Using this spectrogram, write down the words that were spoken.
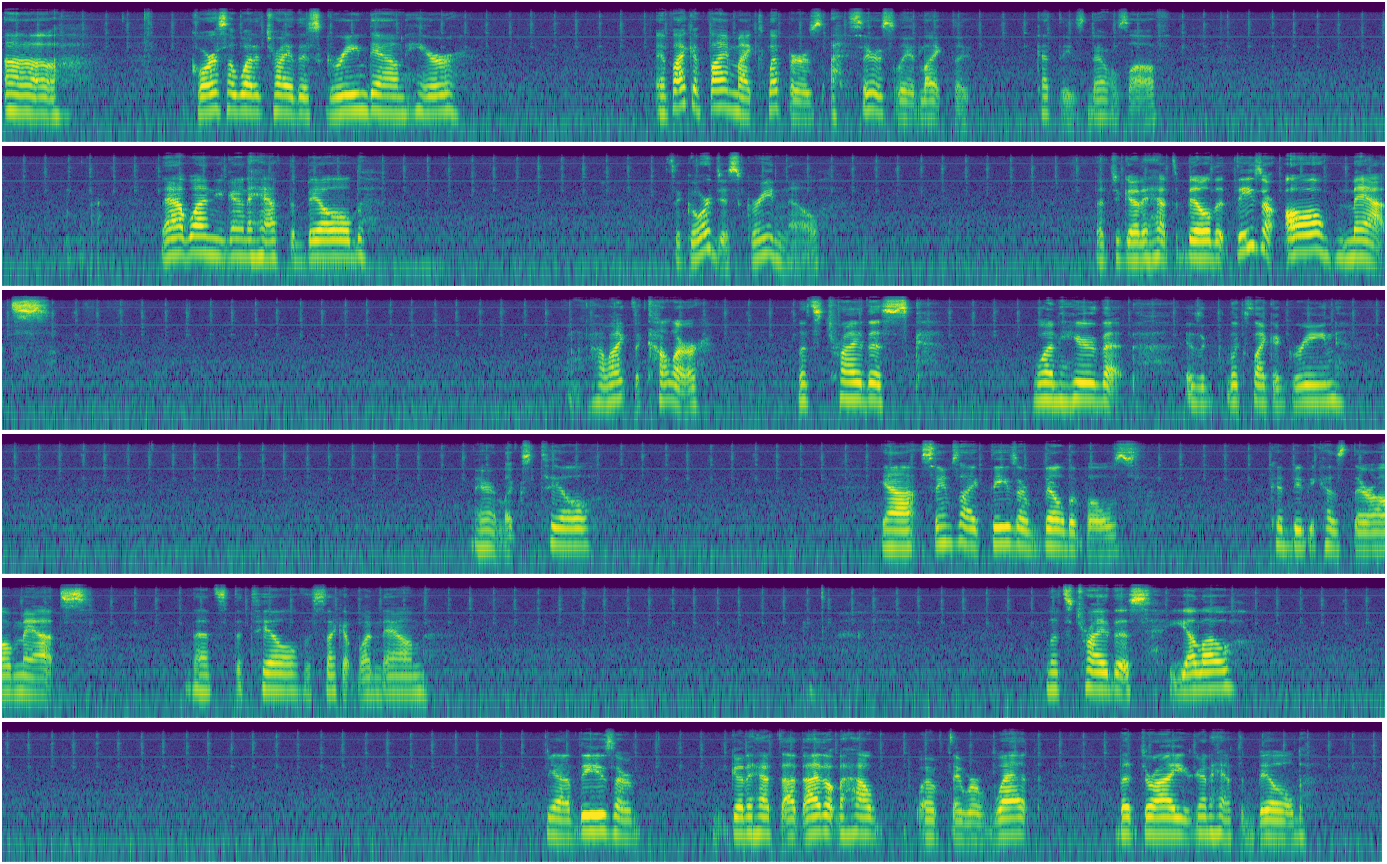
Uh, of course, I want to try this green down here. If I could find my clippers, I seriously would like to cut these nails off. That one you're going to have to build. It's a gorgeous green though. But you're going to have to build it. These are all mattes. I like the color. Let's try this one here that is a, looks like a green. There it looks teal. Yeah, seems like these are buildables. Could be because they're all mattes. That's the till, the second one down. Let's try this yellow. Yeah, these are gonna have to, I, I don't know how, if they were wet, but dry, you're gonna have to build.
